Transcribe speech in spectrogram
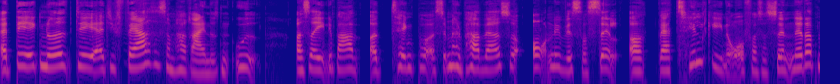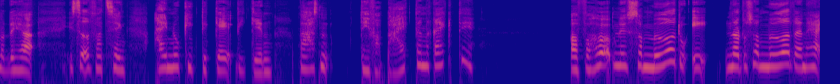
At det er ikke noget, det er de færreste, som har regnet den ud. Og så egentlig bare at tænke på at simpelthen bare være så ordentlig ved sig selv, og være tilgivende over for sig selv. Netop når det her, i stedet for at tænke, ej, nu gik det galt igen. Bare sådan, det var bare ikke den rigtige. Og forhåbentlig så møder du, en, når du så møder den her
